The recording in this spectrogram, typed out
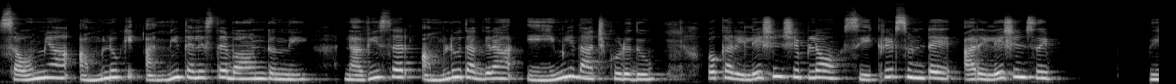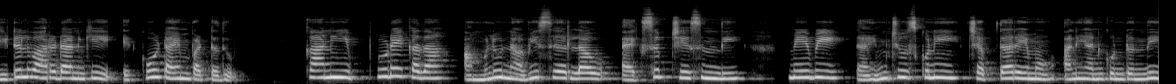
సౌమ్య అమ్ములుకి అన్నీ తెలిస్తే బాగుంటుంది. నవీ సార్ అమ్ములు దగ్గర ఏమీ దాచకూడదు. ఒక రిలేషన్షిప్లో సీక్రెట్స్ ఉంటే ఆ రిలేషన్షిప్ బీటలు వారడానికి ఎక్కువ టైం పట్టదు. కానీ ఇప్పుడే కదా Ammulu Navi sir love accept చేసింది. మేబీ టైం చూసుకుని చెప్తారేమో అని అనుకుంటుంది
